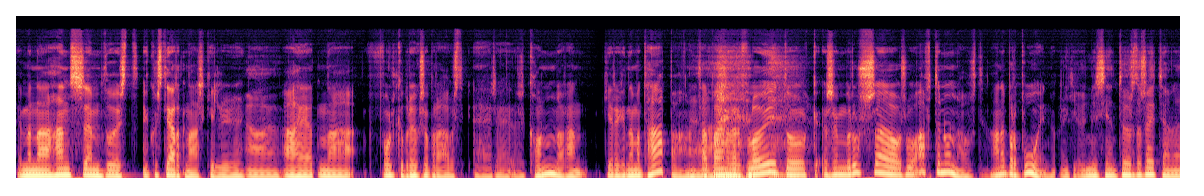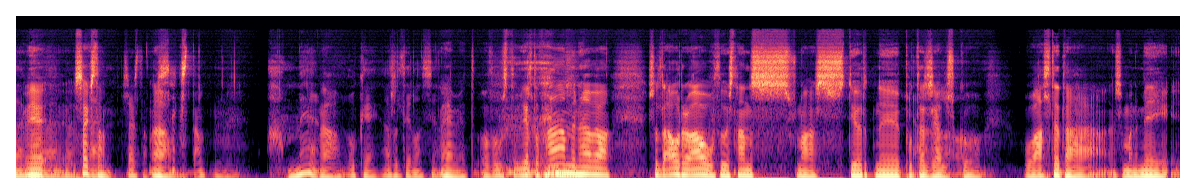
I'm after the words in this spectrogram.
ég meina hans sem, þú veist, einhver stjarnar skilur Já, að hérna, fólk er bara að hugsa bara, þú veist, er, er, þessi Conor, hann gerir ekkert nema að tapa, hann Já. tapaði hann að vera Floyd og sem rússa og svo aftur núna, þú veist, hann er bara búinn var ekki unnið síðan 2017 eða eitthvað, eða- 16. eða- 16, Já. 16. Amen, Já. ok, það er svolítið langt síðan Einmitt. og þú veist, ég held að það mun hafa svolítið áhrif á, þú veist, hans svona stjörnu potensiál, Já. sko og allt þetta sem hann er með í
